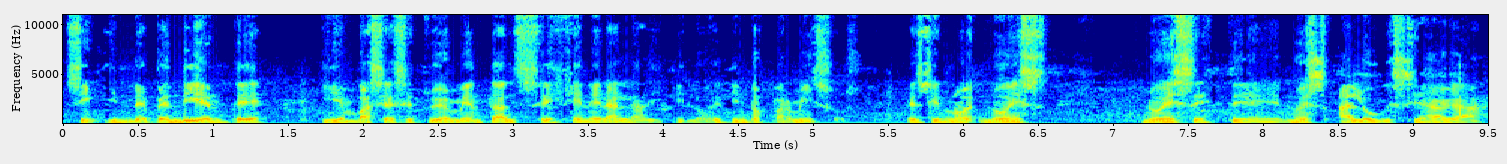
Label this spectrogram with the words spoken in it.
¿sí? independiente y en base a ese estudio ambiental se generan los distintos permisos. Es decir, no, no, es, no, es, este, no es algo que se haga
